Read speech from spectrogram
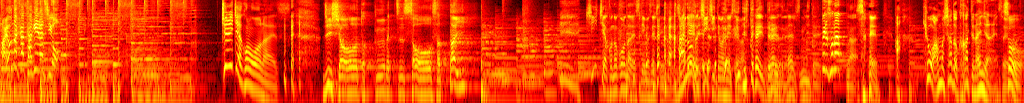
真夜中影ラジオ。チュリちゃんこのコーナーです 自称特別捜査隊。チーチはこのコーナーですって言いませんでした今。自分のことチーチ言ってませんでした今。言ってない言ってない言ってない。ですペルソナまあ今日あんまシャドウかかってないんじゃない？そそ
